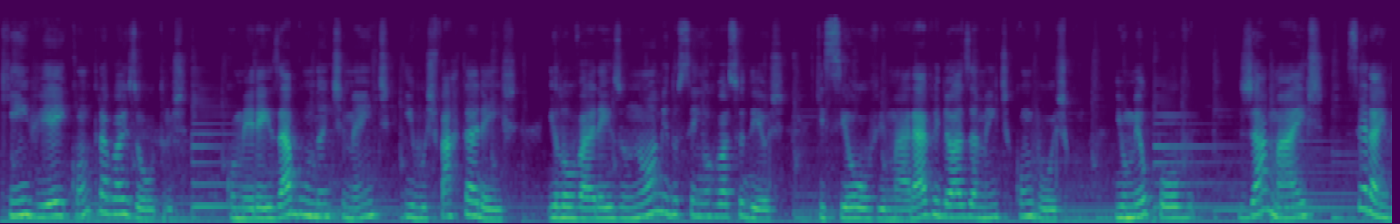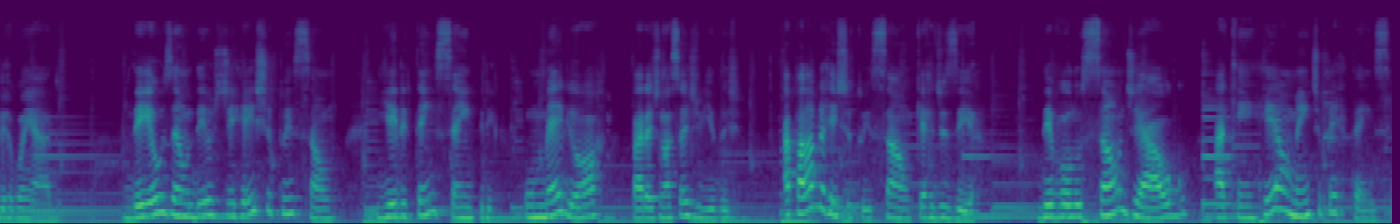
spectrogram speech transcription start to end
que enviei contra vós outros. Comereis abundantemente e vos fartareis, e louvareis o nome do Senhor vosso Deus, que se ouve maravilhosamente convosco, e o meu povo jamais será envergonhado. Deus é um Deus de restituição e ele tem sempre o melhor para as nossas vidas. A palavra restituição quer dizer devolução de algo a quem realmente pertence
